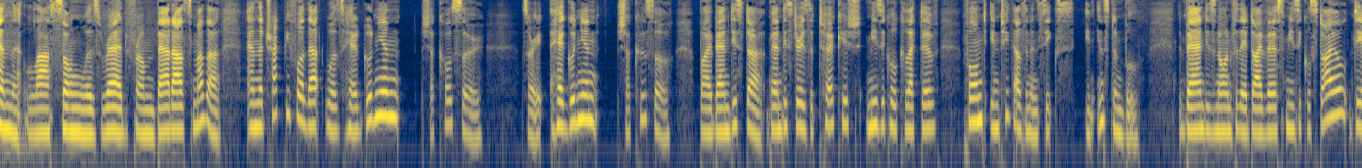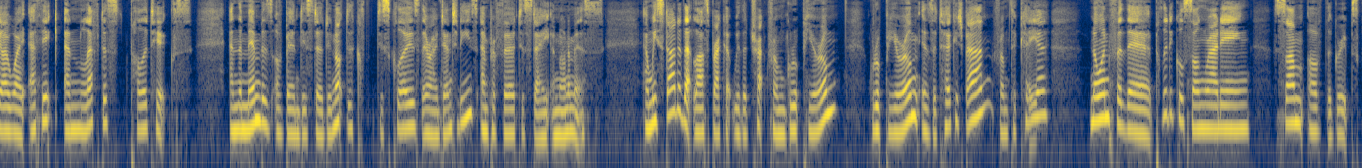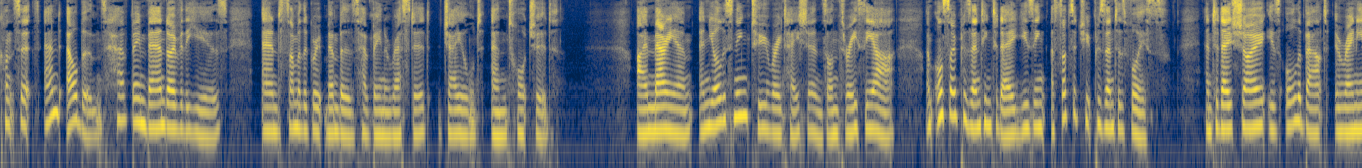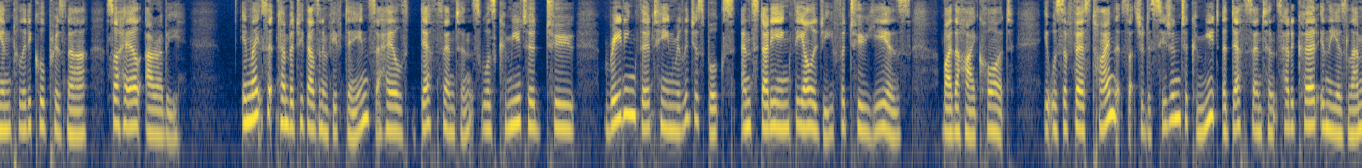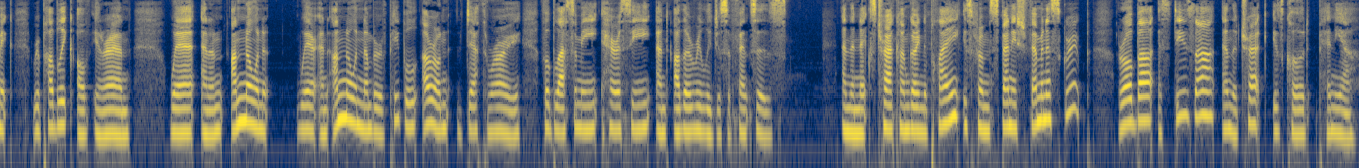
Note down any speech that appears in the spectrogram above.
And that last song was Red from Badassmutha. And the track before that was Hergunyan Shakoso. Sorry, Hergunyan Shakuso by Bandista. Bandista is a Turkish musical collective formed in 2006 in Istanbul. The band is known for their diverse musical style, DIY ethic, and leftist politics. And the members of Bandista do not disclose their identities and prefer to stay anonymous. And we started that last bracket with a track from Grup Yorum. Grup Yorum is a Turkish band from Turkey, known for their political songwriting. Some of the group's concerts and albums have been banned over the years, and some of the group members have been arrested, jailed, and tortured. I'm Maryam, and you're listening to Rotations on 3CR. I'm also presenting today using a substitute presenter's voice. And today's show is all about Iranian political prisoner Soheil Arabi. In late September 2015, Soheil's death sentence was commuted to reading 13 religious books and studying theology for two years by the High Court. It was the first time that such a decision to commute a death sentence had occurred in the Islamic Republic of Iran, where an unknown where an unknown number of people are on death row for blasphemy, heresy, and other religious offences. And the next track I'm going to play is from Spanish feminist group Roba Estesa, and the track is called Pena.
